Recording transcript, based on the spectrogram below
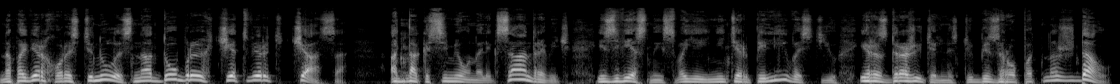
на поверху растянулось на добрых четверть часа, Однако Семен Александрович, известный своей нетерпеливостью и раздражительностью, безропотно ждал.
